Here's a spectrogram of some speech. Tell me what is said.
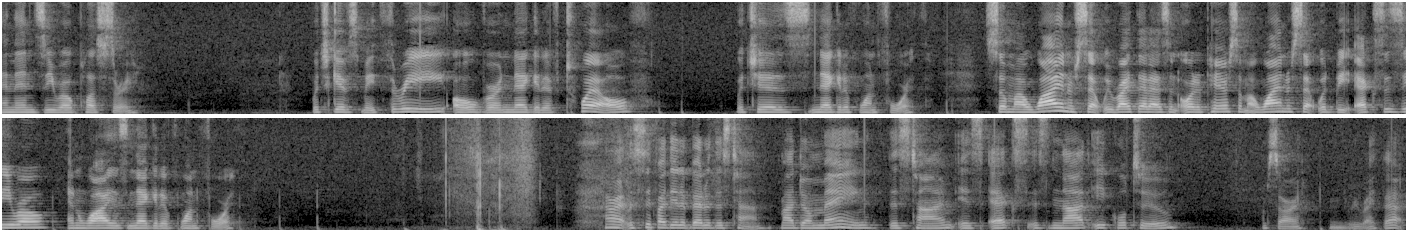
and then 0 plus 3, which gives me 3 over negative 12, which is negative 1 fourth. So my y-intercept, we write that as an ordered pair, so my y-intercept would be x is 0 and y is negative 1 fourth. All right, let's see if I did it better this time. My domain this time is x is not equal to, I'm sorry, let me rewrite that.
